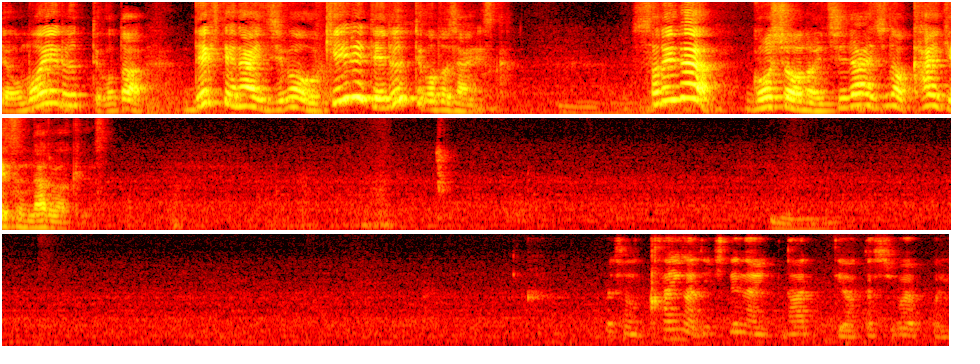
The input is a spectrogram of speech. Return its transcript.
って思えるってことはできてない自分を受け入れてるってことじゃないですか。それが五章の一大事の解決になるわけです。その会ができてないなって私はやっぱり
